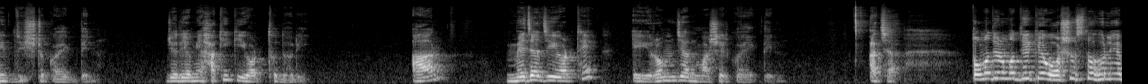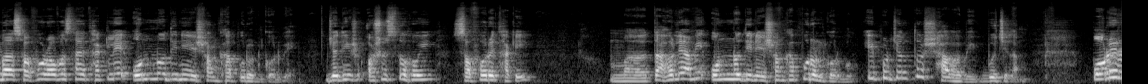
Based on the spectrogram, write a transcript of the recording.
নির্দিষ্ট কয়েক দিন। যদি আমি হাকিকি অর্থ ধরি আর মেজাজি অর্থে এই রমজান মাসের কয়েকদিন। আচ্ছা তোমাদের মধ্যে কেউ অসুস্থ হলে বা সফর অবস্থায় থাকলে অন্য দিনে এই সংখ্যা পূরণ করবে। যদি অসুস্থ হই, সফরে থাকি তাহলে আমি অন্য দিনে সংখ্যা পূরণ করব। এই পর্যন্ত স্বাভাবিক, বুঝলাম। পরের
